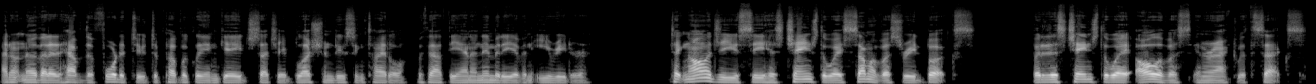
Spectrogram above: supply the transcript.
I don't know that I'd have the fortitude to publicly engage such a blush inducing title without the anonymity of an e reader. Technology, you see, has changed the way some of us read books, but it has changed the way all of us interact with sex,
